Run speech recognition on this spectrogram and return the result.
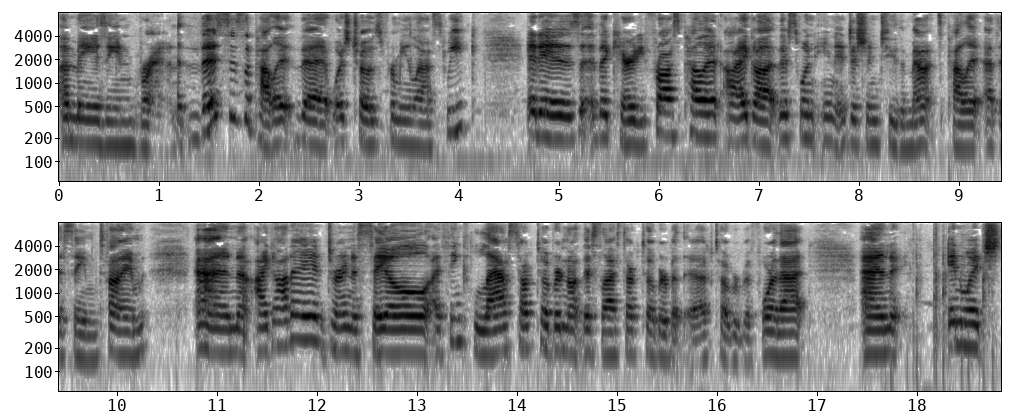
amazing brand. This is the palette that was chose for me last week. It is the Karity Frost palette. I got this one in addition to the Mattes palette at the same time. And I got it during a sale, I think last October, not this last October, but the October before that. And in which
